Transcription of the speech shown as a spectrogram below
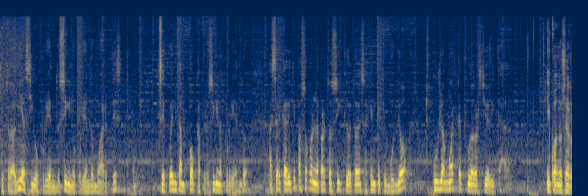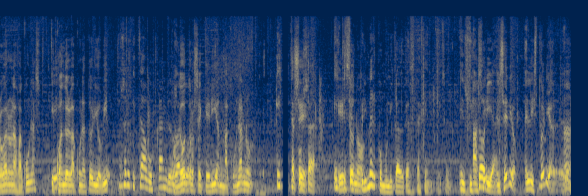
que todavía sigue ocurriendo, siguen ocurriendo muertes, se cuentan pocas, pero siguen ocurriendo, acerca de qué pasó con el aparato psíquico de toda esa gente que murió, cuya muerte pudo haber sido evitada. ¿Y cuando se robaron las vacunas? ¿Y eh, cuando el vacunatorio vi? ¿No sabes qué estaba buscando? Cuando otros se querían vacunar, no. Esta cosa este es el primer comunicado que hace esta gente en su ah, historia. ¿En serio? ¿En la historia? Eh, ah.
